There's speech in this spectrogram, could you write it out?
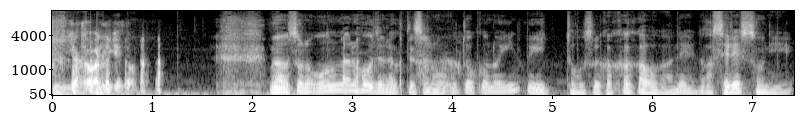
言い方悪いけど。まあ、その女の方じゃなくて、その男の乾と、それから香川がね、なんかセレッソに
